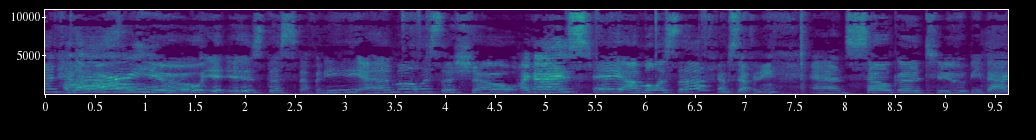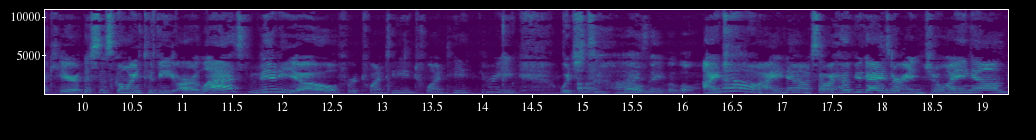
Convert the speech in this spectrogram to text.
Hello. It is the Stephanie and Melissa show. Hi, guys. Hey, I'm Melissa, I'm Stephanie. and so good to be back here. This is going to be our last video for 2023, which ties Unbelievable. I know, I know. So I hope you guys are enjoying them.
